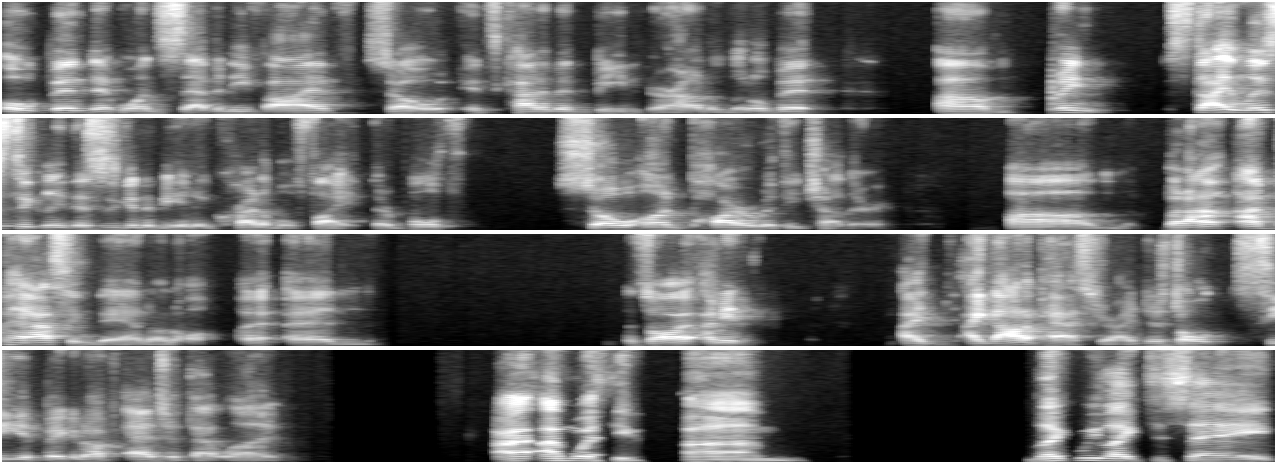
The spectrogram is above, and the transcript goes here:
opened at 175, so it's kind of been beaten around a little bit. Um, I mean, stylistically, this is going to be an incredible fight. They're both so on par with each other. Um, but I'm, I'm passing Dan on all, and that's all. I, I mean, I I gotta pass here. I just don't see a big enough edge at that line. I, I'm with you. Um, like we like to say,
